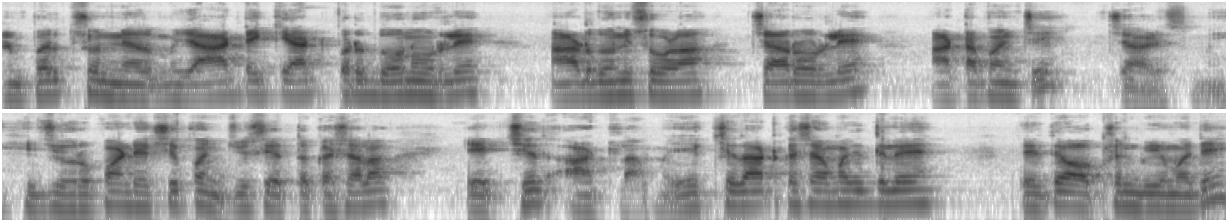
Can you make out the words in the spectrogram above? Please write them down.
आणि परत शून्य. म्हणजे आठ एके आठ परत दोन उरले आठ दोन्ही सोळा चार उरले आठा पंचे चाळीस. मग ही झिरो पॉईंट एकशे पंचवीस येतं कशाला? एकशे आठला मग एकशे आठ कशामध्ये दिले? ते ते ऑप्शन बीमध्ये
